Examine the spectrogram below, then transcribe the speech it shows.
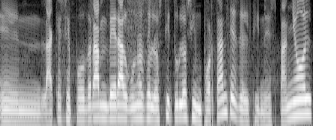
en la que se podrán ver algunos de los títulos importantes del cine español,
